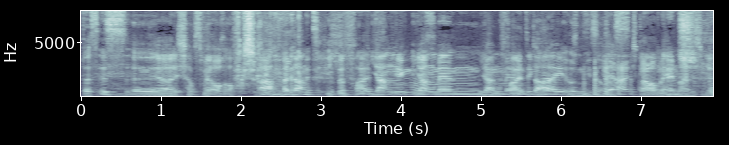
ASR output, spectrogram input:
Das ist. Äh, Ja, ich hab's mir auch aufgeschrieben. Ach, verdammt. Ich, The Fighting young, irgendwas? young Man, Young, Young Man Fighting Die, irgendwie sowas. Ja, ich glaube, oh, Mensch. Wo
